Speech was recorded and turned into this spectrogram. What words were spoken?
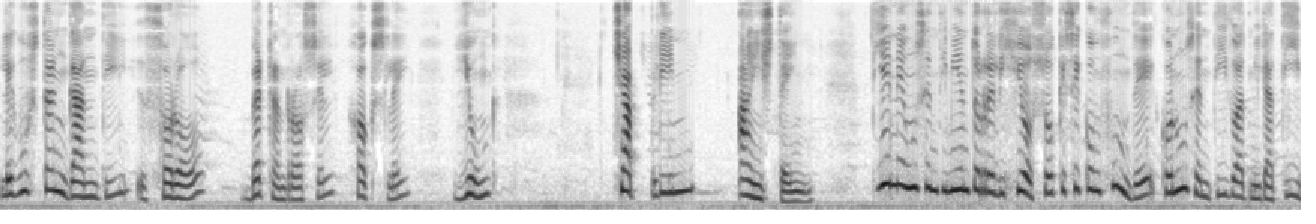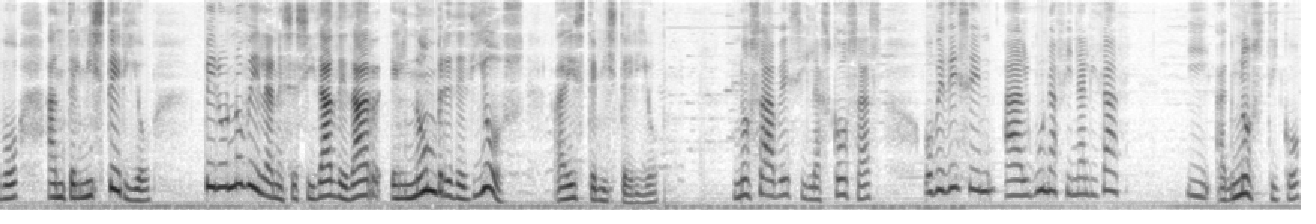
Le gustan Gandhi, Thoreau, Bertrand Russell, Huxley, Jung, Chaplin, Einstein. Tiene un sentimiento religioso que se confunde con un sentido admirativo ante el misterio, pero no ve la necesidad de dar el nombre de Dios a este misterio. No sabe si las cosas obedecen a alguna finalidad y, agnóstico,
